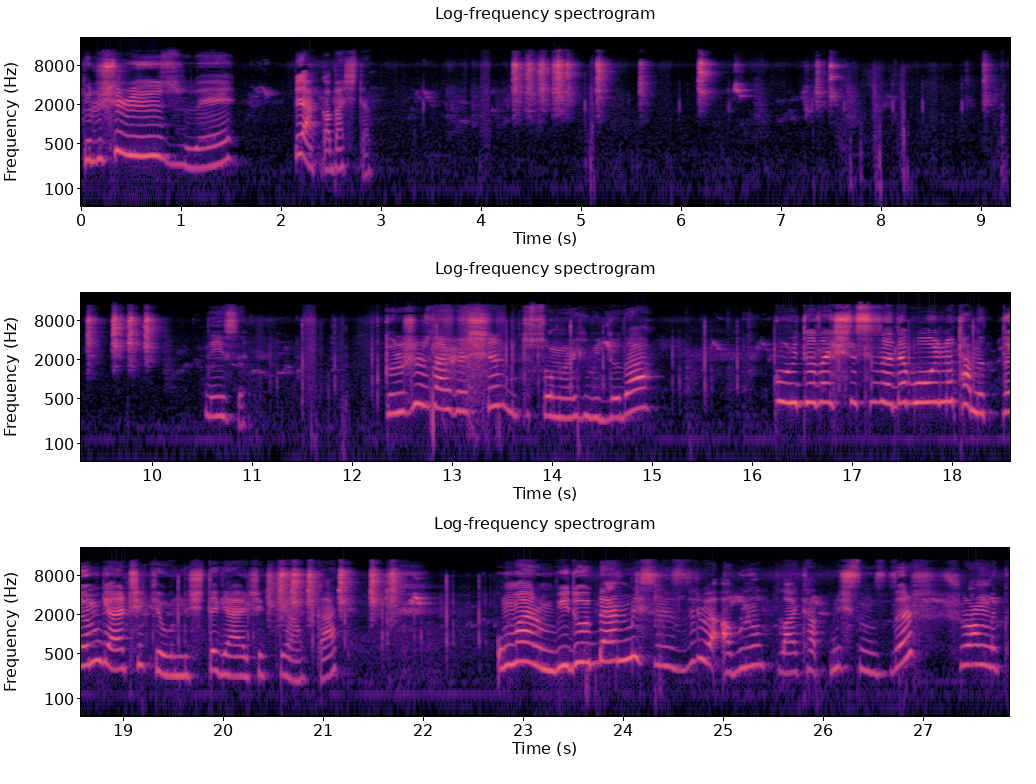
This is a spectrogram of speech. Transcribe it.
Görüşürüz ve bir dakika baştan. Neyse. Görüşürüz arkadaşlar bir sonraki videoda. Bu videoda işte size de bu oyunu tanıttığım gerçek oyun işte gerçekçi hakikat. Umarım videoyu beğenmişsinizdir ve abone olup like atmışsınızdır. Şu anlık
